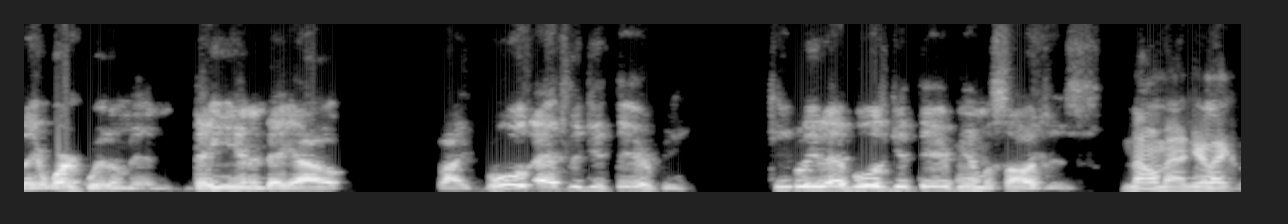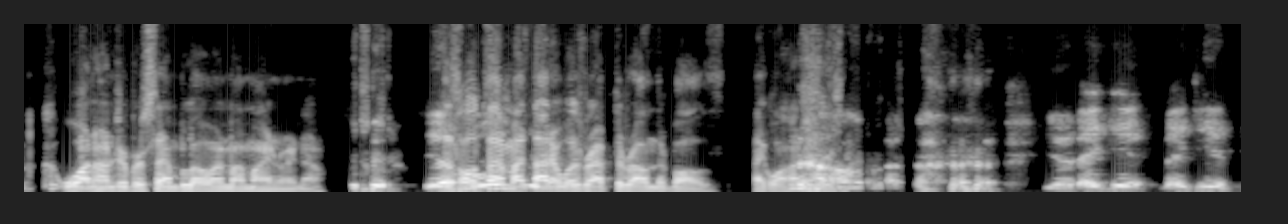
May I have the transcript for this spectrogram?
They work with them and day in and day out. Like bulls actually get therapy. Can you believe that bulls get therapy and massages? No, man, you're like 100 percent blowing my mind right now. yeah, this whole time I thought it was wrapped around their balls, like 100. No. yeah, they get they get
